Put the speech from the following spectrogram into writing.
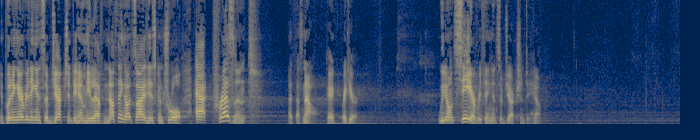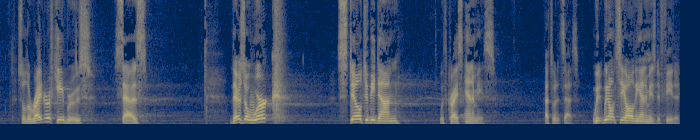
in putting everything in subjection to him, he left nothing outside his control. At present, that's now, okay, right here we don't see everything in subjection to him. So the writer of Hebrews says there's a work still to be done with Christ's enemies. That's what it says. We, we don't see all the enemies defeated.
